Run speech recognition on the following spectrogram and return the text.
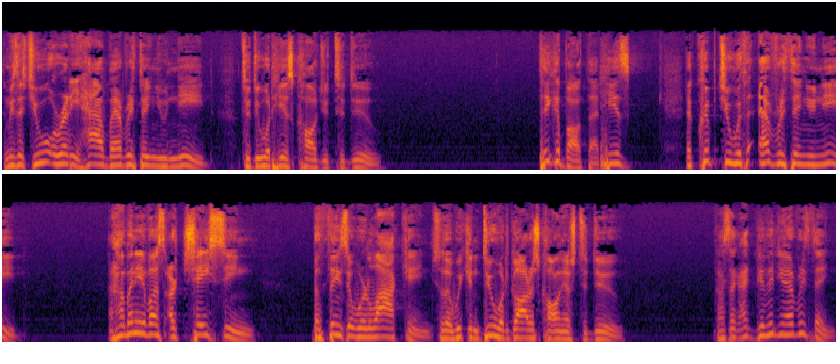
It means that you already have everything you need to do what He has called you to do. Think about that. He has equipped you with everything you need. And how many of us are chasing the things that we're lacking so that we can do what God is calling us to do? God's like, I've given you everything.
